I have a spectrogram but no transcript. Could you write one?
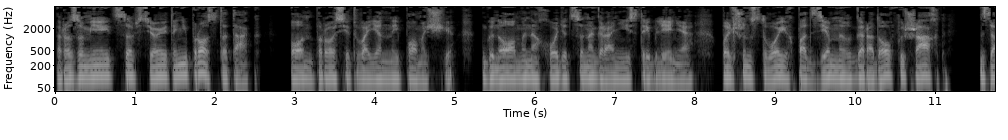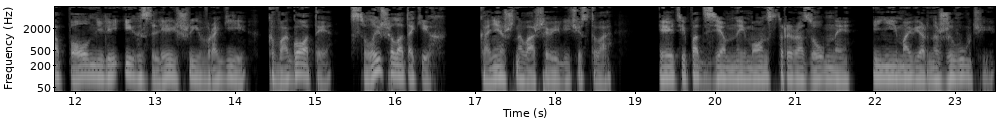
Разумеется, все это не просто так. Он просит военной помощи. Гномы находятся на грани истребления. Большинство их подземных городов и шахт заполнили их злейшие враги, кваготы. Слышал о таких? Конечно, Ваше Величество. Эти подземные монстры разумны и неимоверно живучи.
